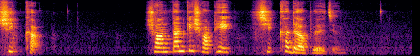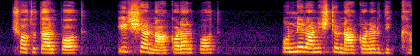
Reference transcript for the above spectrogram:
শিক্ষা। সন্তানকে সঠিক শিক্ষা দেওয়া প্রয়োজন। সততার পথ, ঈর্ষা না করার পথ, অন্যের অনিষ্ট না করার দীক্ষা।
